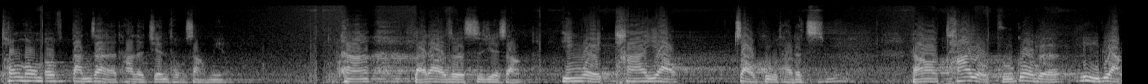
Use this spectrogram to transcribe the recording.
通通都担在了他的肩头上面。他来到了这个世界上，因为他要照顾他的子民。然后他有足够的力量，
